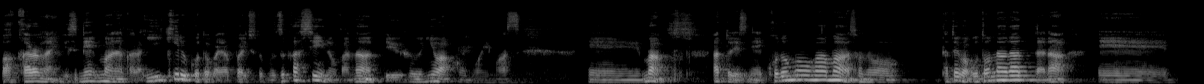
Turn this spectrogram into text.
わからないんですねまあだから言い切ることがやっぱりちょっと難しいのかなっていうふうには思います。えーまああとですね子供がまあその例えば大人だったら、えー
